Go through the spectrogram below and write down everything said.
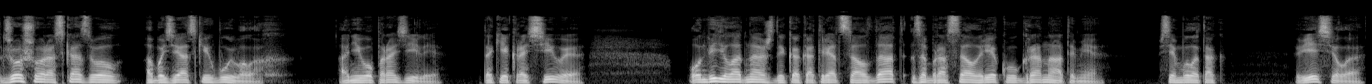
Джошуа рассказывал об азиатских буйволах. Они его поразили. Такие красивые. Он видел однажды, как отряд солдат забросал реку гранатами. Всем было так весело.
